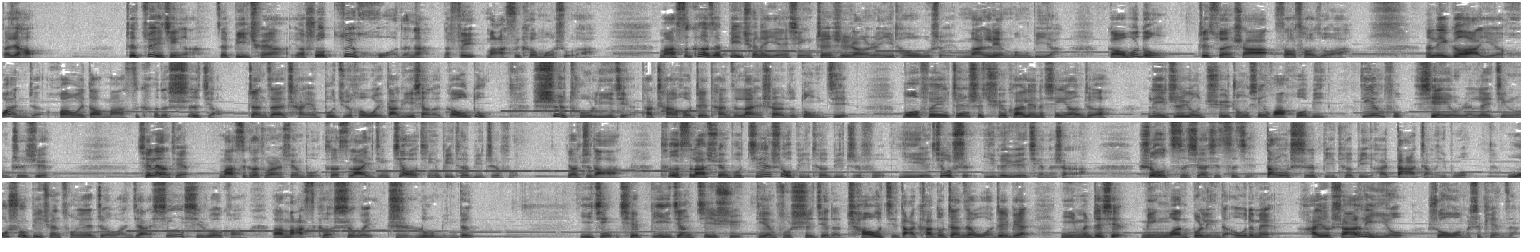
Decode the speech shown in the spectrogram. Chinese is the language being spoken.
大家好，这最近啊，在币圈啊，要说最火的呢，那非马斯克莫属了。马斯克在币圈的言行真是让人一头雾水，满脸懵逼啊，搞不懂这算啥骚操作啊？那力哥啊，也换着换位到马斯克的视角，站在产业布局和伟大理想的高度，试图理解他掺和这摊子烂事儿的动机。莫非真是区块链的信仰者，立志用去中心化货币？颠覆现有人类金融秩序。前两天，马斯克突然宣布，特斯拉已经叫停比特币支付。要知道啊，特斯拉宣布接受比特币支付，也就是一个月前的事儿啊。受此消息刺激，当时比特币还大涨一波，无数币圈从业者、玩家欣喜若狂，把马斯克视为指路明灯。已经且必将继续颠覆世界的超级大咖都站在我这边，你们这些冥顽不灵的 old man。还有啥理由说我们是骗子？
